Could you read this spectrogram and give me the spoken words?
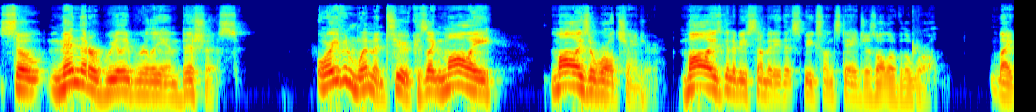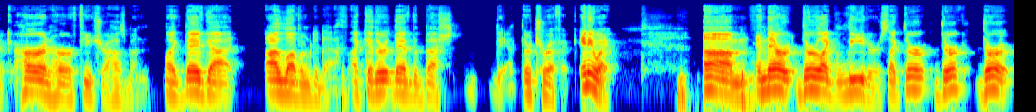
So, men that are really, really ambitious, or even women too, because like Molly, Molly's a world changer. Molly's going to be somebody that speaks on stages all over the world like her and her future husband. Like they've got, I love them to death. Like they're they have the best. Yeah, they're terrific. Anyway, um, and they're they're like leaders. Like they're they're they're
